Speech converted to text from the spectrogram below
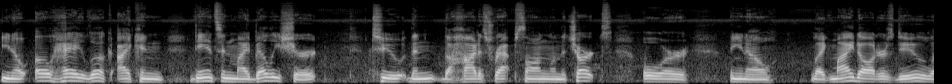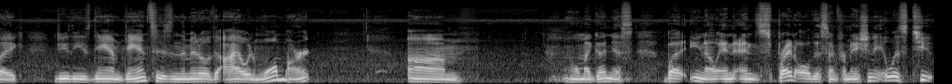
you know oh hey look i can dance in my belly shirt to the, the hottest rap song on the charts or you know like my daughters do like do these damn dances in the middle of the aisle in walmart. Um, oh my goodness. But you know and and spread all this information. It was to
